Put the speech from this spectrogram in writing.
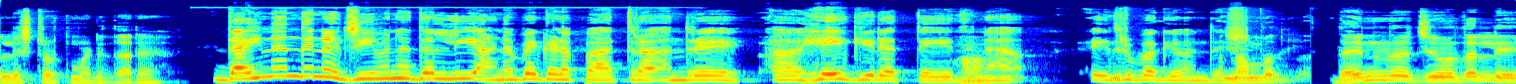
ಲಿಸ್ಟ್ ಔಟ್ ಮಾಡಿದ್ದಾರೆ. ದೈನಂದಿನ ಜೀವನದಲ್ಲಿ ಅಣಬೆಗಳ ಪಾತ್ರ ಅಂದ್ರೆ ಹೇಗಿರತ್ತೆ ಇದನ್ನ ಇದ್ರ ಬಗ್ಗೆ ಒಂದು ನಮ್ಮ ದೈನಂದಿನ ಜೀವನದಲ್ಲಿ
